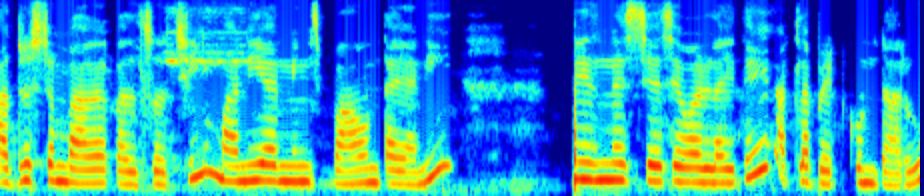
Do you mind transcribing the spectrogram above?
అదృష్టం బాగా కలిసి వచ్చి మనీ ఎర్నింగ్స్ బాగుంటాయని బిజినెస్ చేసే వాళ్ళు అయితే అట్లా పెట్టుకుంటారు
